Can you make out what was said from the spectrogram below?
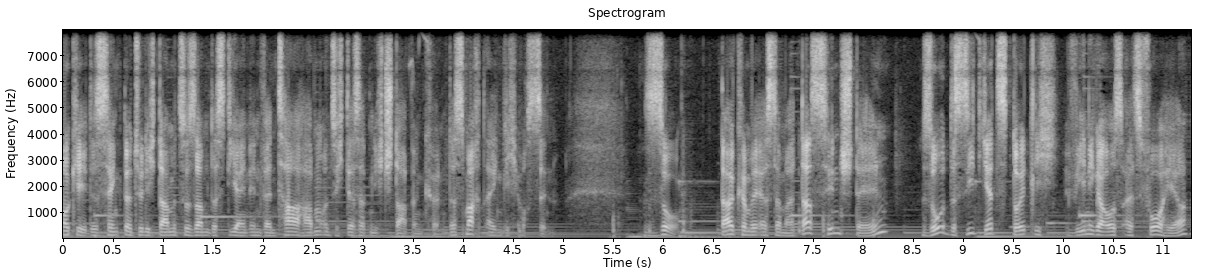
Okay, das hängt natürlich damit zusammen, dass die ein Inventar haben und sich deshalb nicht stapeln können. Das macht eigentlich auch Sinn. So, da können wir erst einmal das hinstellen. So, das sieht jetzt deutlich weniger aus als vorher.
